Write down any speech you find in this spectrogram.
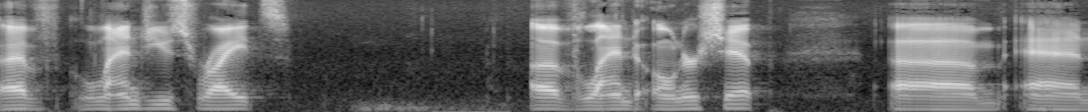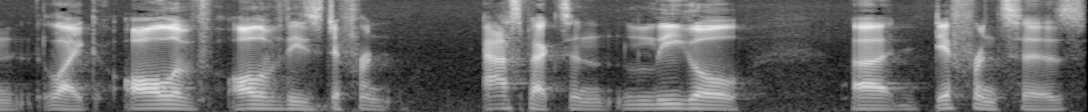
of land use rights, of land ownership, um, and like all of all of these different aspects and legal uh, differences.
